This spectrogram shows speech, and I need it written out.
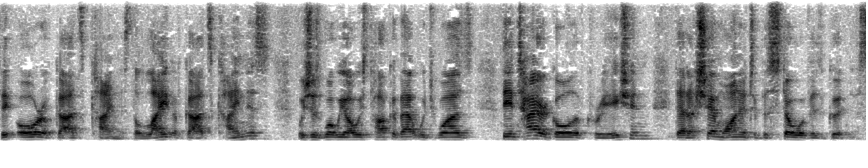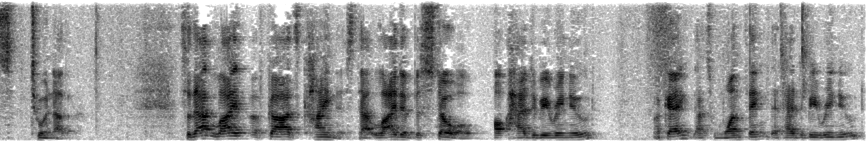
the ore of God's kindness, the light of God's kindness, which is what we always talk about, which was the entire goal of creation that Hashem wanted to bestow of His goodness to another. So that light of God's kindness, that light of bestowal, uh, had to be renewed. Okay, that's one thing that had to be renewed.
